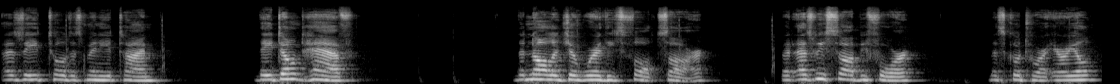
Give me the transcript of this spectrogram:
as they told us many a time, they don't have the knowledge of where these faults are. But as we saw before, let's go to our aerial.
